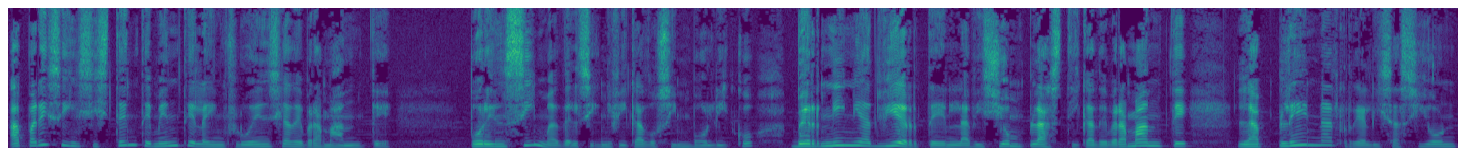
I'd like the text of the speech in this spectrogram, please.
aparece insistentemente la influencia de Bramante. Por encima del significado simbólico, Bernini advierte en la visión plástica de Bramante la plena realización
